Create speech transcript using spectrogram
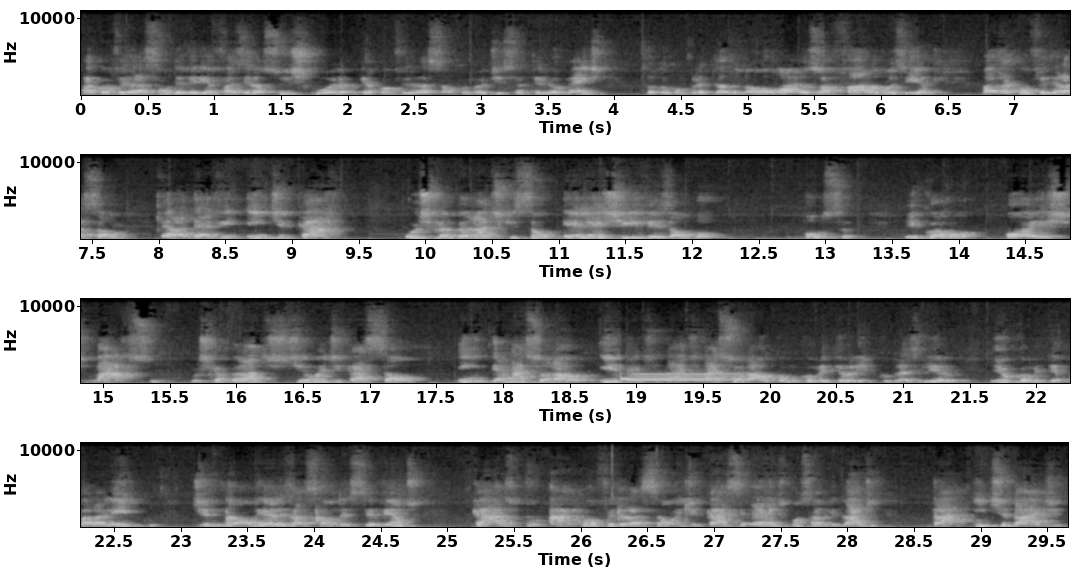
A confederação deveria fazer a sua escolha, porque a confederação, como eu disse anteriormente, só estou completando, não roubando a sua fala, Mozia, mas a confederação ela deve indicar os campeonatos que são elegíveis ao Bolsa. E como pós-março os campeonatos tinham uma indicação internacional e da entidade nacional, como o Comitê Olímpico Brasileiro e o Comitê Paralímpico, de não realização desses eventos, Caso a confederação indicasse, é a responsabilidade da entidade.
